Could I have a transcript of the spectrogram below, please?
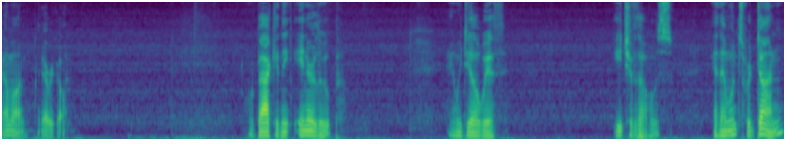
Come on, there we go. We're back in the inner loop and we deal with each of those. And then once we're done,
